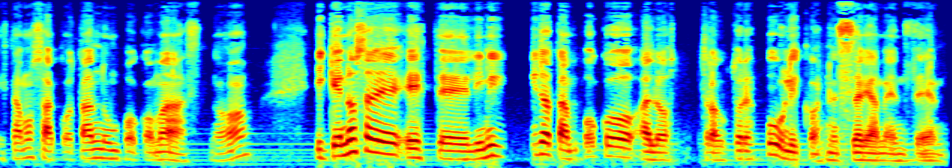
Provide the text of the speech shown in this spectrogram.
estamos acotando un poco más, ¿no? Y que no se este, limita tampoco a los traductores públicos necesariamente,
